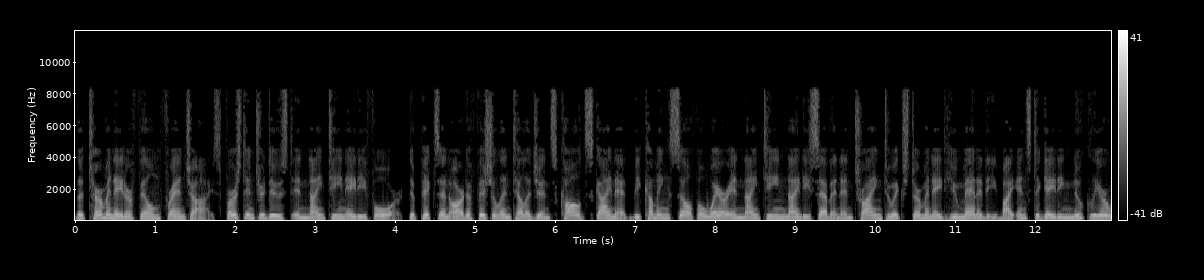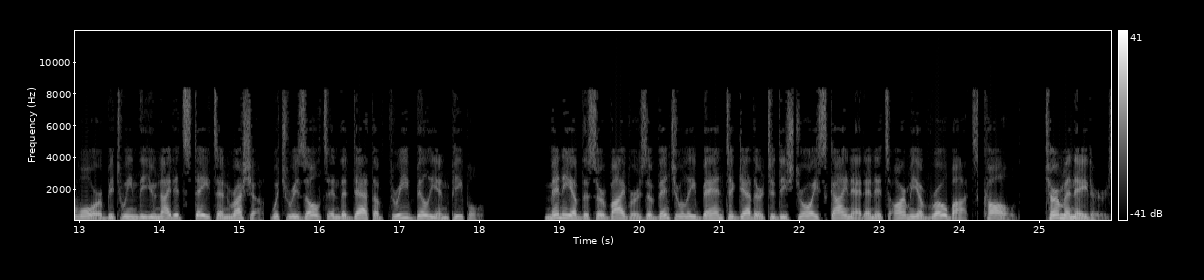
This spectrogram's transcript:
The Terminator film franchise first introduced in 1984 depicts an artificial intelligence called Skynet becoming self-aware in 1997 and trying to exterminate humanity by instigating nuclear war between the United States and Russia, which results in the death of 3 billion people. Many of the survivors eventually band together to destroy Skynet and its army of robots called Terminators.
